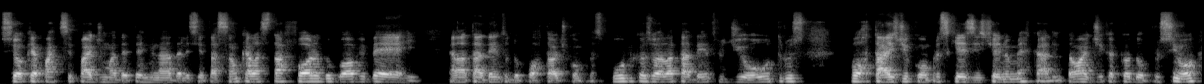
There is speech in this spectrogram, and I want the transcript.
o senhor quer participar de uma determinada licitação que ela está fora do GovBR, ela está dentro do portal de compras públicas ou ela está dentro de outros portais de compras que existem aí no mercado. Então, a dica que eu dou para o senhor,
